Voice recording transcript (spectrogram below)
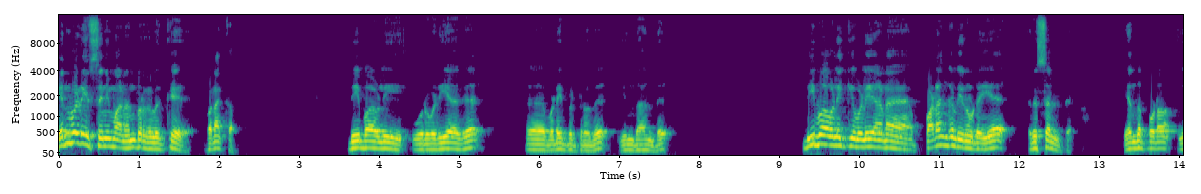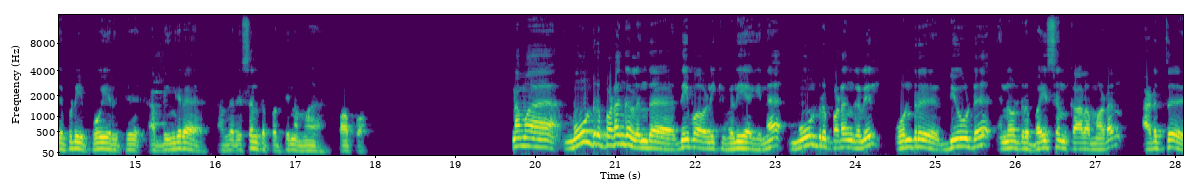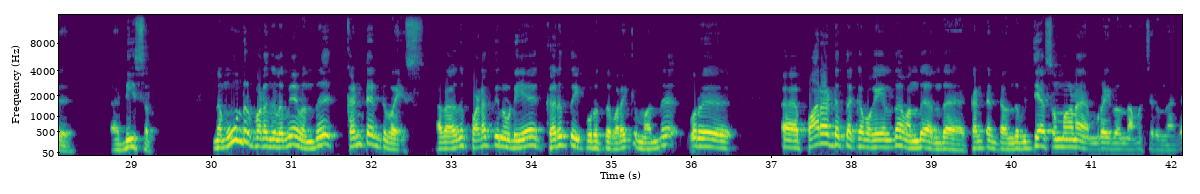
என்வழி cinema நண்பர்களுக்கு வணக்கம். தீபாவளி ஒரு வழியாக விடைபெற்றது இந்த ஆண்டு. தீபாவளிக்கு வெளியான படங்களினுடைய ரிசல்ட் எந்த படம் எப்படி போயிருக்கு அப்படிங்கிற அந்த ரிசல்ட்டை பற்றி நம்ம பார்ப்போம். நம்ம மூன்று படங்கள் இந்த தீபாவளிக்கு வெளியாகின. மூன்று படங்களில் ஒன்று டியூடு இன்னொன்று பைசன் காலமாடன் அடுத்து டீசல். இந்த மூன்று படங்களுமே வந்து கண்டென்ட் வைஸ் அதாவது படத்தினுடைய கருத்தை பொறுத்த வரைக்கும் வந்து ஒரு பாராட்டத்தக்க வகையில் தான் வந்து அந்த கண்டென்ட்டை வந்து வித்தியாசமான முறையில் வந்து அமைச்சிருந்தாங்க.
